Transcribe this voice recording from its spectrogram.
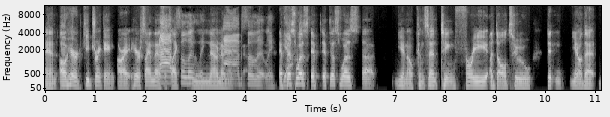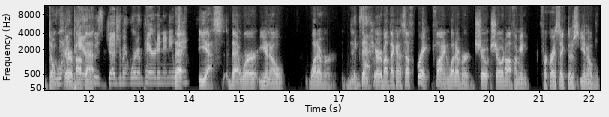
and oh here keep drinking. All right, here sign this. Absolutely. It's like no no no, no, no. Absolutely. If yeah. this was if if this was uh you know consenting free adults who didn't you know that don't were care about that whose judgment were impaired in any That- way. Yes that were you know whatever d- don't Exactly. care about that kind of stuff great fine whatever show show it off i mean for christ's sake there's you know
